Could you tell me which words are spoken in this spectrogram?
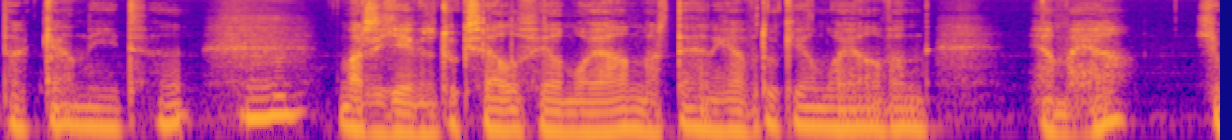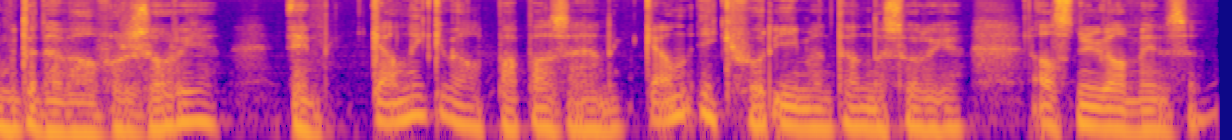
dat kan niet. Hè. Mhm. Maar ze geven het ook zelf heel mooi aan. Martijn gaf het ook heel mooi aan van... Ja, maar ja, je moet er dan wel voor zorgen. En kan ik wel papa zijn? Kan ik voor iemand anders zorgen? Als nu wel mensen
